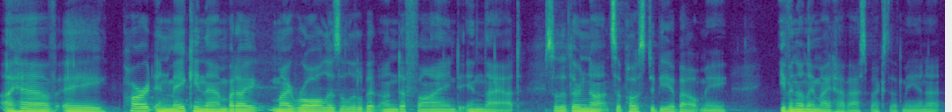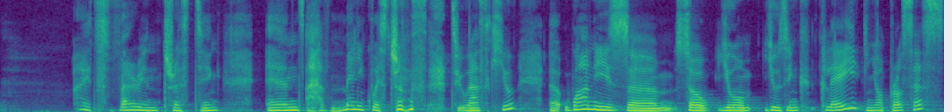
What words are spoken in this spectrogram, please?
I have a part in making them, but I, my role is a little bit undefined in that, so that they're not supposed to be about me, even though they might have aspects of me in it. Ah, it's very interesting. And I have many questions to ask you. Uh, one is um, so you're using clay in your process.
